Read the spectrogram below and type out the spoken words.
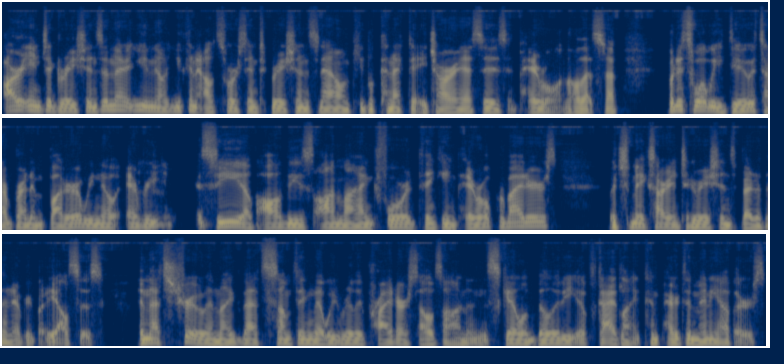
Our integrations, and that, you know, you can outsource integrations now, and people connect to HRISs and payroll and all that stuff but it's what we do. It's our bread and butter. We know every mm-hmm. of all these online forward thinking payroll providers, which makes our integrations better than everybody else's. And that's true. And like that's something that we really pride ourselves on and the scalability of guideline compared to many others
